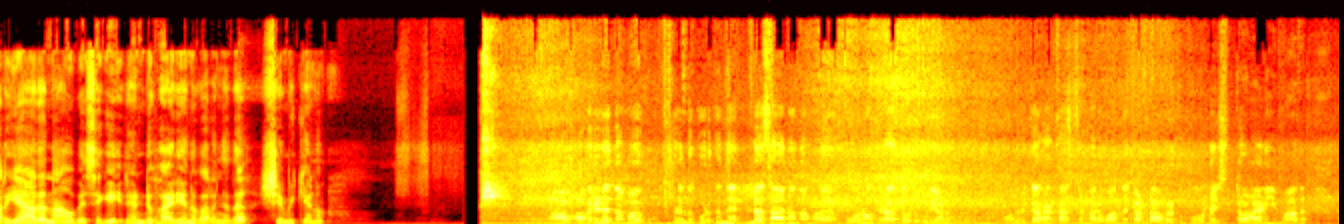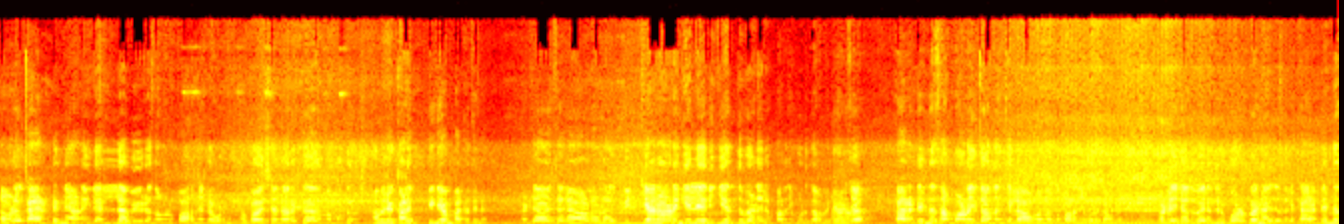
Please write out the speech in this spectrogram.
അറിയാതെ നാവ് പെശകി രണ്ട് ഭാര്യ എന്ന് പറഞ്ഞത്. ക്ഷമിക്കണം. അവരുടെ നമ്മൾ ഇവിടുന്ന് കൊടുക്കുന്ന എല്ലാ സാധനവും നമ്മൾ പൂർണ ഉത്തരവാദിത്തോടു കൂടിയാണ് കൊടുക്കുന്നത്. അവർക്ക് കസ്റ്റമർ വന്ന് കണ്ട അവർക്ക് പൂർണ ഇഷ്ടമാണ് ഈ മാതൃ. നമ്മൾ കറണ്ടിന്റെ ആണെങ്കിൽ എല്ലാ വിവരവും നമ്മൾ പറഞ്ഞിട്ട് കൊടുക്കും. അപ്പോൾ ചിലർക്ക് നമുക്ക് അവരെ കളിപ്പിക്കാൻ പറ്റത്തില്ല. എന്നുവെച്ചാൽ ചില ആളുകൾ വിൽക്കാനാണെങ്കിൽ എനിക്ക് എന്ത് വേണേലും പറഞ്ഞു കൊടുക്കാൻ പറ്റും. എന്നുവെച്ചാൽ കറണ്ടിന്റെ സംഭവമാണ് ഇതാ നിങ്ങൾക്ക് ലാഭം എന്നൊക്കെ പറഞ്ഞു കൊടുക്കാൻ പറ്റും. പക്ഷേ ഇതിനകത്ത് വരുന്നൊരു കുഴപ്പമെന്ന് വെച്ചാൽ കറണ്ടിന്റെ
